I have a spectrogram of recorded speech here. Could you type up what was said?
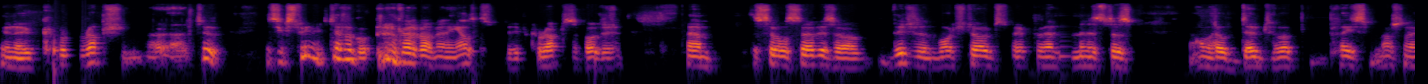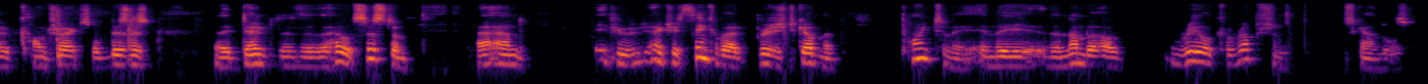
you know, corruption uh, too. It's extremely difficult, of about anything else, to be corrupt as a politician. Um, the civil service are vigilant watchdogs prevent ministers on the whole don't have a place, must know contracts or business. They don't, the, the, the whole system. Uh, and if you actually think about British government, point to me in the, the number of real corruption scandals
